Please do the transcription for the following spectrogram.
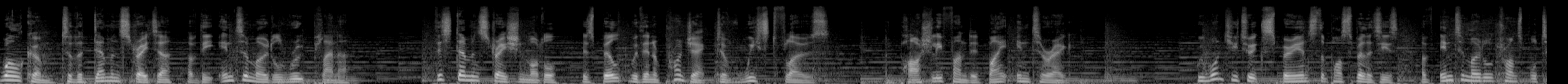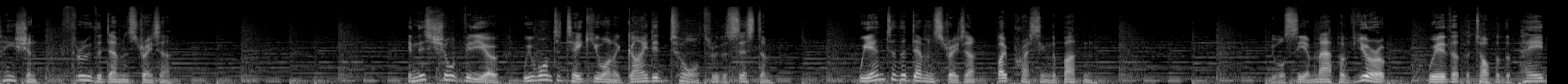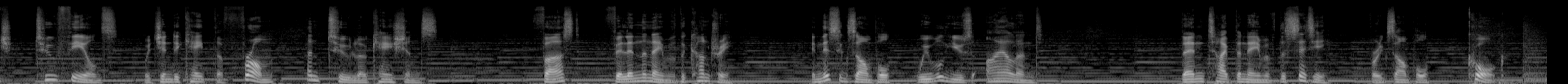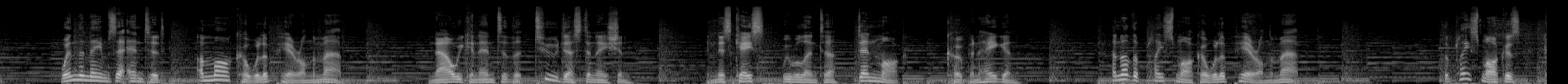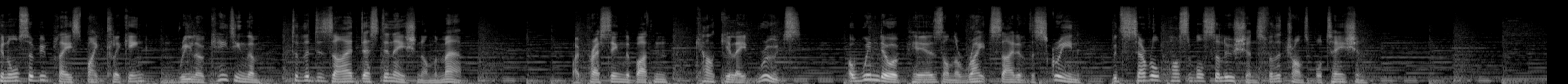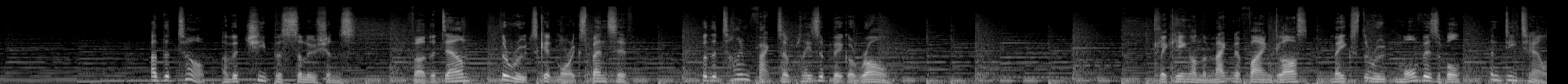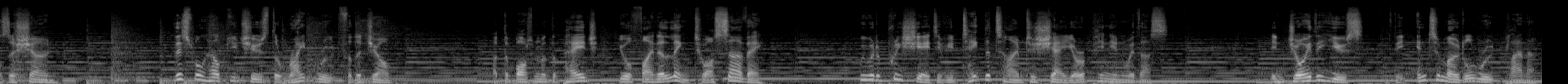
Welcome to the demonstrator of the Intermodal Route Planner. This demonstration model is built within a project of Weastflows and partially funded by Interreg. We want you to experience the possibilities of intermodal transportation through the demonstrator. In this short video, we want to take you on a guided tour through the system. We enter the demonstrator by pressing the button. You will see a map of Europe with at the top of the page two fields which indicate the from and to locations. First, fill in the name of the country. In this example, we will use Ireland. Then type the name of the city, for example, Cork. When the names are entered, a marker will appear on the map. Now we can enter the to destination. In this case, we will enter Denmark, Copenhagen. Another place marker will appear on the map. The place markers can also be placed by clicking and relocating them to the desired destination on the map. By pressing the button Calculate Routes, a window appears on the right side of the screen with several possible solutions for the transportation. At the top are the cheapest solutions. Further down, the routes get more expensive, but the time factor plays a bigger role. Clicking on the magnifying glass makes the route more visible and details are shown. This will help you choose the right route for the job. At the bottom of the page, you'll find a link to our survey. We would appreciate if you'd take the time to share your opinion with us. Enjoy the use of the Intermodal Route Planner.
